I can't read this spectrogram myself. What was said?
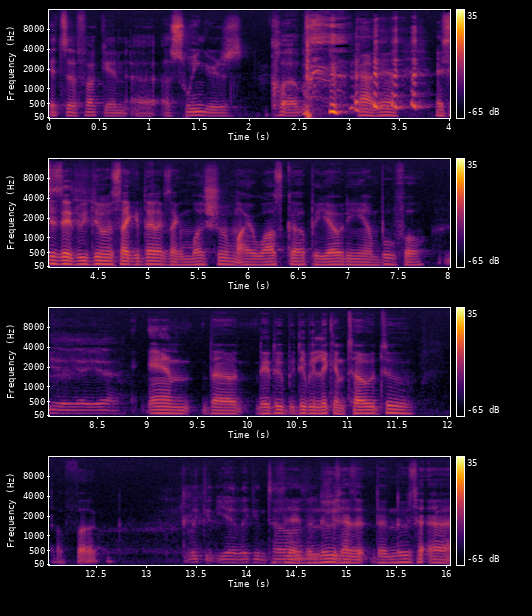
it's a fucking uh, a swingers club. God damn. It says they be doing psychedelics like mushroom, ayahuasca, peyote, and bufo, yeah, yeah, yeah. and the they do they be licking toad too. The fuck? licking, yeah, licking toes. Yeah, the news shit. has the news uh,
